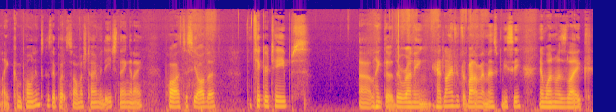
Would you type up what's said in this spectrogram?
like components because they put so much time into each thing and I pause to see all the the ticker tapes uh like the the running headlines at the bottom of MSNBC and one was like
